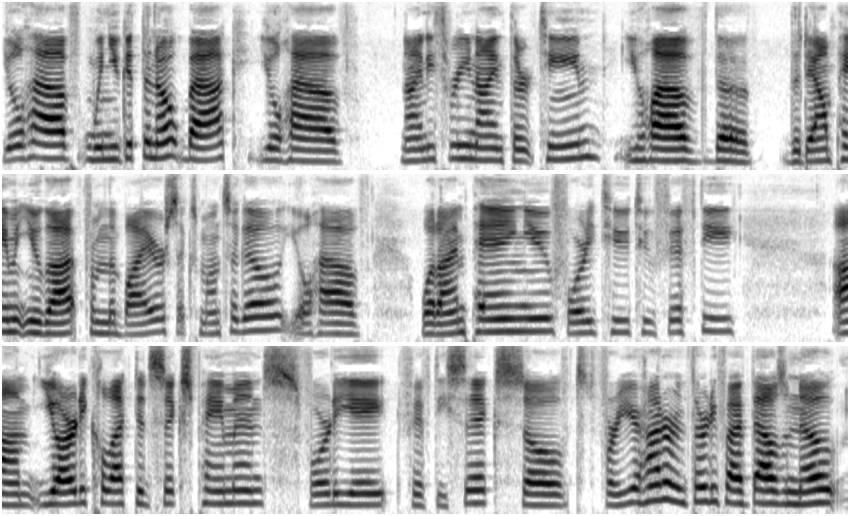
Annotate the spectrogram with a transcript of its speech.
you'll have, when you get the note back, you'll have 93, 913. You'll have the, the down payment you got from the buyer six months ago. You'll have what I'm paying you, 42, 250. Um, you already collected six payments, 48, 56. So for your 135,000 note,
